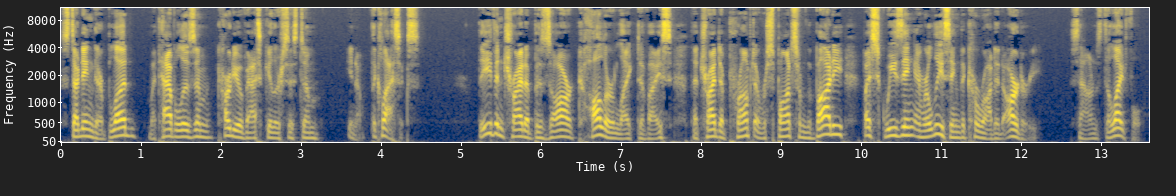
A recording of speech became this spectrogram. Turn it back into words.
studying their blood, metabolism, cardiovascular system, you know, the classics. They even tried a bizarre collar-like device that tried to prompt a response from the body by squeezing and releasing the carotid artery. Sounds delightful.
